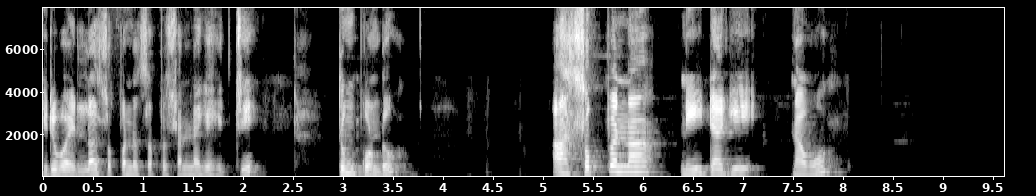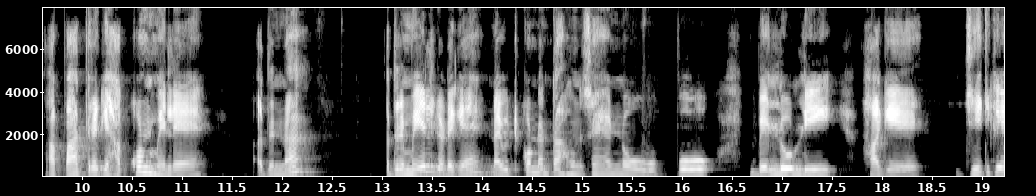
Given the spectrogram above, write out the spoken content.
ಇರುವ ಎಲ್ಲ ಸೊಪ್ಪನ್ನು ಸ್ವಲ್ಪ ಸಣ್ಣಗೆ ಹೆಚ್ಚಿ ತುಂಬಿಕೊಂಡು ಆ ಸೊಪ್ಪನ್ನು ನೀಟಾಗಿ ನಾವು ಆ ಪಾತ್ರೆಗೆ ಹಾಕ್ಕೊಂಡ್ಮೇಲೆ ಅದನ್ನು ಅದರ ಮೇಲ್ಗಡೆಗೆ ನಾವು ಇಟ್ಕೊಂಡಂಥ ಹುಣಸೆಹಣ್ಣು, ಉಪ್ಪು, ಬೆಳ್ಳುಳ್ಳಿ, ಹಾಗೆ ಜೀರಿಗೆ,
